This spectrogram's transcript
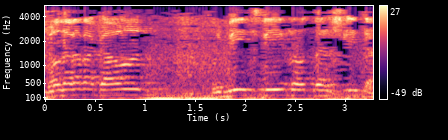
כבוד הרב הגאון, רבי צבי רוטברג שליטה.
